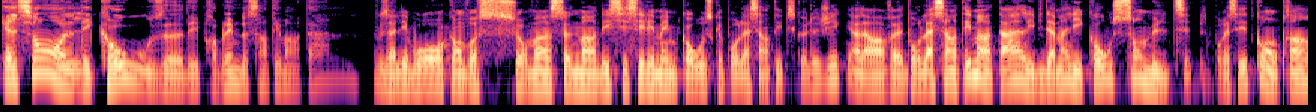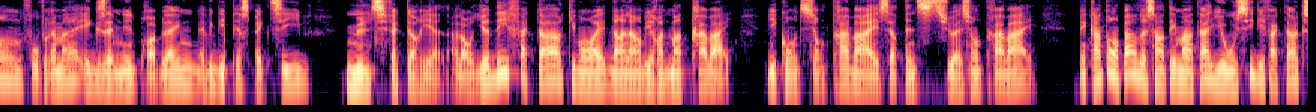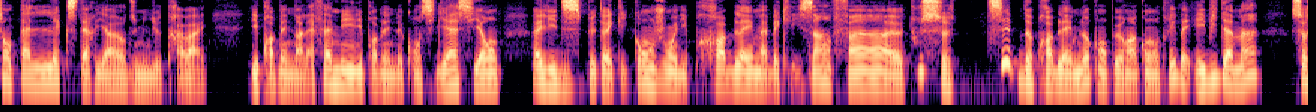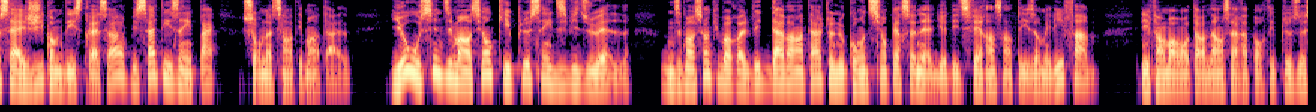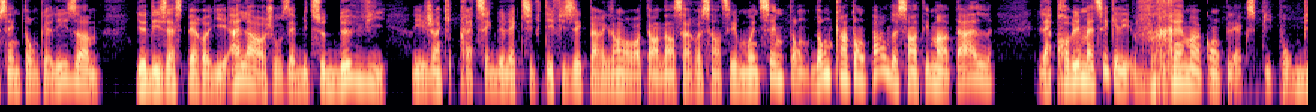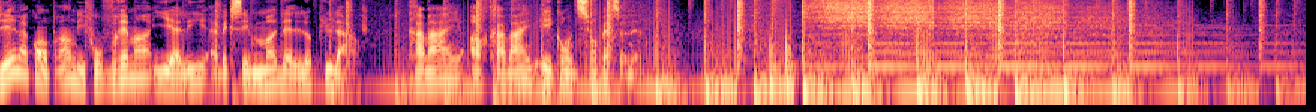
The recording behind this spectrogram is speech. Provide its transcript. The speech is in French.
Quelles sont les causes des problèmes de santé mentale? Vous allez voir qu'on va sûrement se demander si c'est les mêmes causes que pour la santé psychologique. Alors, euh, pour la santé mentale, évidemment, les causes sont multiples. Pour essayer de comprendre, il faut vraiment examiner le problème avec des perspectives multifactorielles. Alors, il y a des facteurs qui vont être dans l'environnement de travail, les conditions de travail, certaines situations de travail. Mais quand on parle de santé mentale, il y a aussi des facteurs qui sont à l'extérieur du milieu de travail. Les problèmes dans la famille, les problèmes de conciliation, les disputes avec les conjoints, les problèmes avec les enfants, euh, tout ce type de problèmes-là qu'on peut rencontrer, bien évidemment, ça, ça agit comme des stresseurs, puis ça a des impacts sur notre santé mentale. Il y a aussi une dimension qui est plus individuelle, une dimension qui va relever davantage de nos conditions personnelles. Il y a des différences entre les hommes et les femmes. Les femmes vont tendance à rapporter plus de symptômes que les hommes. Il y a des aspects reliés à l'âge, aux habitudes de vie. Les gens qui pratiquent de l'activité physique, par exemple, avoir tendance à ressentir moins de symptômes. Donc, quand on parle de santé mentale, la problématique, elle est vraiment complexe. Puis pour bien la comprendre, il faut vraiment y aller avec ces modèles-là plus larges. Travail, hors travail et conditions personnelles.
